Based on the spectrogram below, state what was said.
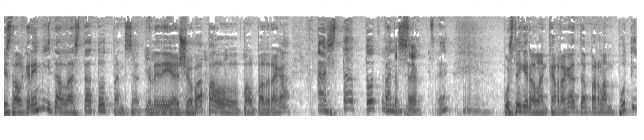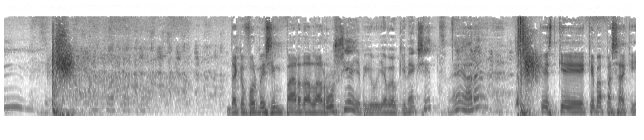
És del gremi de l'està tot pensat. Jo li deia, això va pel, pel Pedregà. Està tot pensat. Eh? Vostè que era l'encarregat de parlar amb Putin? De que formessin part de la Rússia? Ja, veieu- ja veu quin èxit, eh, ara? Què, què, què va passar aquí?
